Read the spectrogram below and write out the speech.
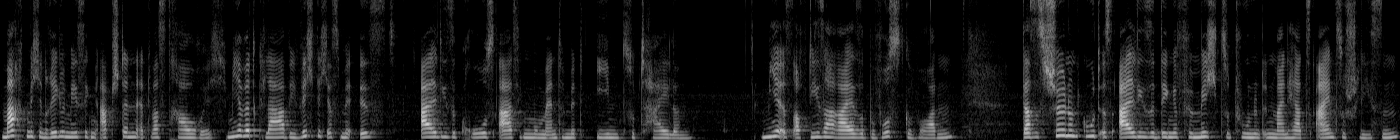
macht mich in regelmäßigen Abständen etwas traurig. Mir wird klar, wie wichtig es mir ist, all diese großartigen Momente mit ihm zu teilen. Mir ist auf dieser Reise bewusst geworden, dass es schön und gut ist, all diese Dinge für mich zu tun und in mein Herz einzuschließen.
